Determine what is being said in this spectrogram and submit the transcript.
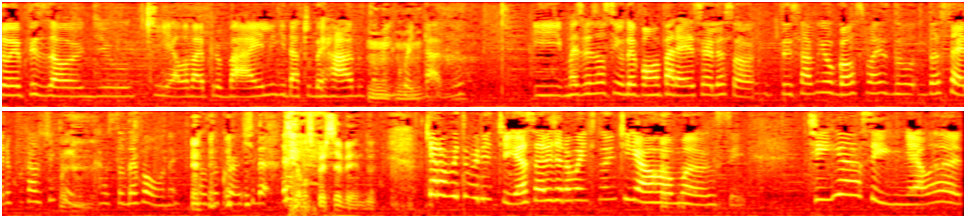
do episódio que ela vai pro baile e dá tudo errado também, Uhum. coitada. E, mas mesmo assim o Devon aparece, olha só. Vocês sabem que eu gosto mais do, da série por causa de quem? Por causa do Devon, né? Por causa do crush da. Estamos percebendo. que era muito bonitinha. A série geralmente não tinha romance. Tinha, assim, ela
